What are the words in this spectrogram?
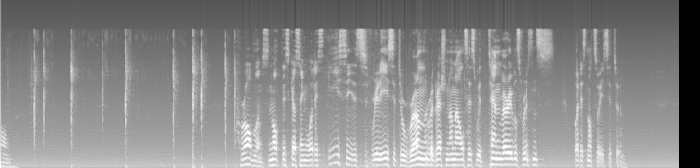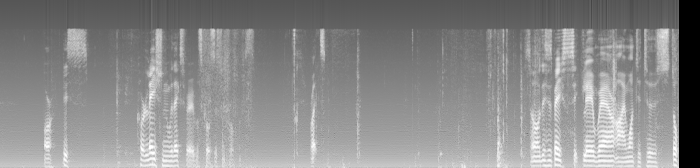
on problems, not discussing what is easy. It's really easy to run regression analysis with 10 variables, for instance, but it's not so easy to, or this correlation with x variables causes some problems. Right. So this is basically where I wanted to stop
